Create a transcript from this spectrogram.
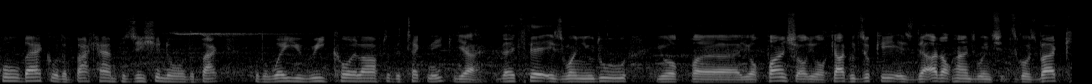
pullback or the backhand position or the back or the way you recoil after the technique. Yeah, the hikite is when you do your uh, your punch or your gyakuzuki. Is the other hand when it goes back.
